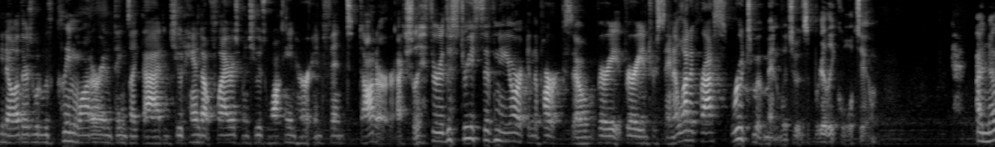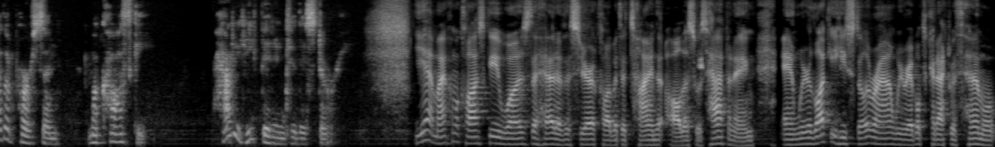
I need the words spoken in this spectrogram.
you know others would with clean water and things like that. And she would hand out flyers when she was walking her infant daughter actually through the streets of New York in the park. So very very interesting. A lot of grassroots movement, which was really cool too. Another person McCloskey. How did he fit into this story? Yeah, Michael McCloskey was the head of the Sierra Club at the time that all this was happening. And we were lucky he's still around. We were able to connect with him,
